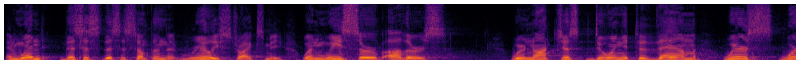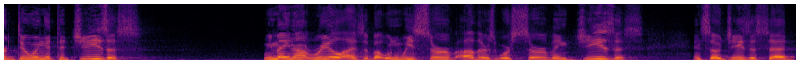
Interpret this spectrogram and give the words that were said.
And when this is, this is something that really strikes me. When we serve others, we're not just doing it to them, we're, we're doing it to Jesus. We may not realize it, but when we serve others, we're serving Jesus. And so Jesus said,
